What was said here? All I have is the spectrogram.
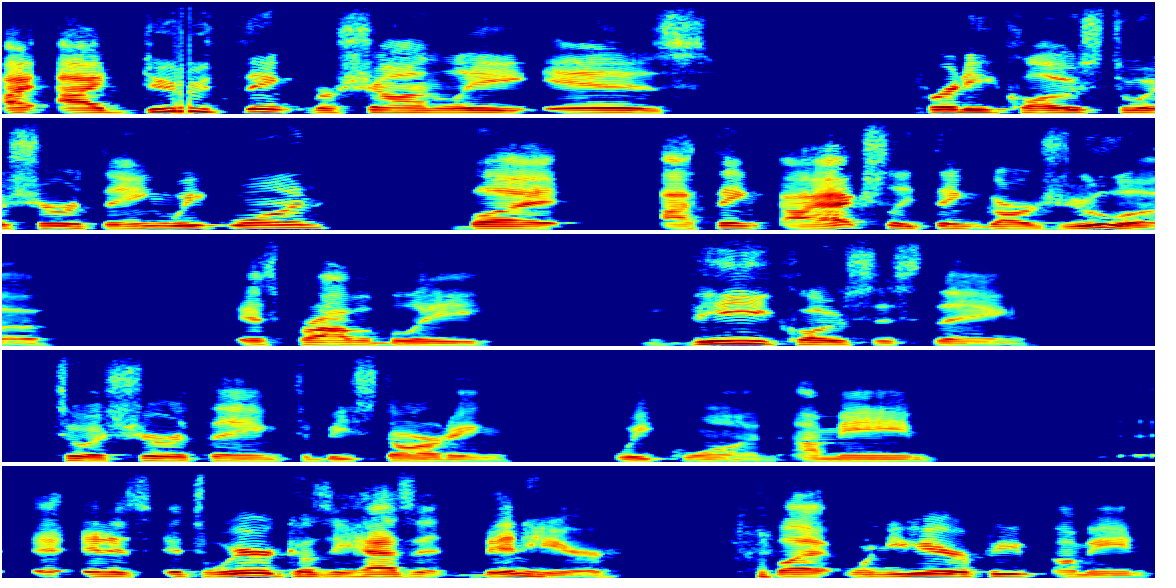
I, I do think Rashawn Lee is pretty close to a sure thing week one, but I think I actually think Gargiulo is probably the closest thing to a sure thing to be starting week one. I mean, and it's it's weird because he hasn't been here, but when you hear people, I mean,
